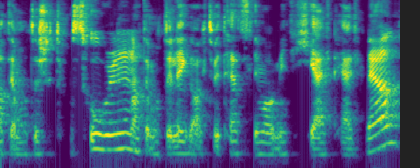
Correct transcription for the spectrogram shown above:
at jeg måtte slutte på skolen, at jeg måtte legge aktivitetsnivået mitt helt, helt ned.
